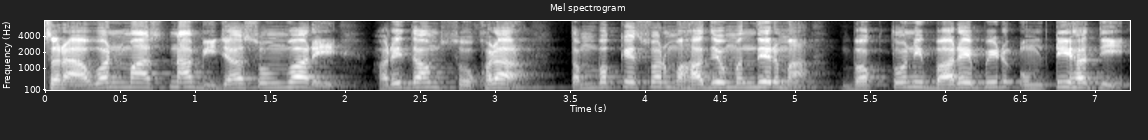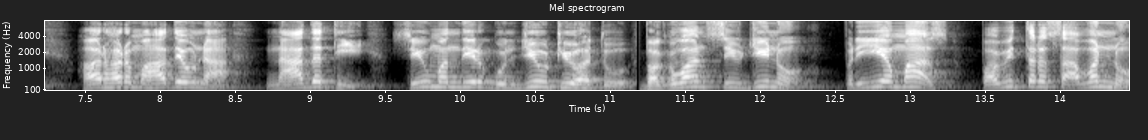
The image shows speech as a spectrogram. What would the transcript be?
શ્રાવણ માસના બીજા સોમવારે હરિધામ સોખડા ત્રંબકેશ્વર મહાદેવ મંદિરમાં ભક્તોની ભારે ભીડ ઉમટી હતી. હર હર મહાદેવના નાદથી શિવ મંદિર ગુંજી ઉઠ્યું હતું. ભગવાન શિવજીનો પ્રિય માસ પવિત્ર સાવનનો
